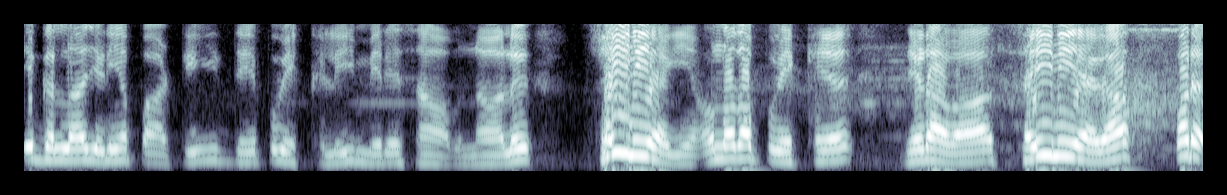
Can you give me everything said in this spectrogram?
ਇਹ ਗੱਲਾਂ ਜਿਹੜੀਆਂ ਪਾਰਟੀ ਦੇ ਭਵਿੱਖ ਲਈ ਮੇਰੇ ਹਿਸਾਬ ਨਾਲ ਸਹੀ ਨਹੀਂ ਹੈਗੀਆਂ। ਉਹਨਾਂ ਦਾ ਭਵਿੱਖ ਜਿਹੜਾ ਵਾ, ਸਹੀ ਨਹੀਂ ਹੈਗਾ। ਪਰ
